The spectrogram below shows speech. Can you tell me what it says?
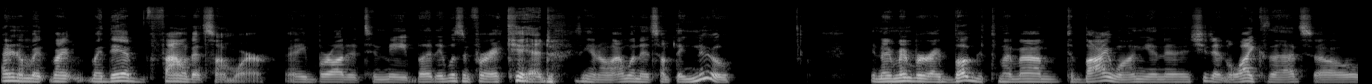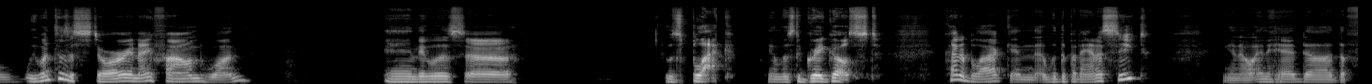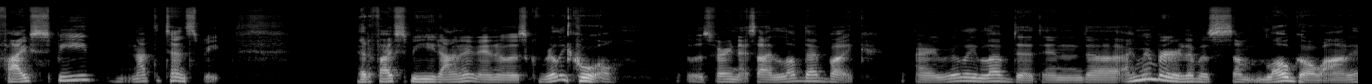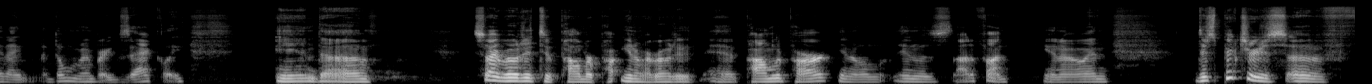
I don't know, my, my, my dad found it somewhere and he brought it to me, but it wasn't for a kid. You know, I wanted something new. And I remember I bugged my mom to buy one, and uh, she didn't like that. So we went to the store, and I found one, and it was uh, it was black. It was the Gray Ghost, kind of black, and uh, with the banana seat, you know, and it had uh, the five speed, not the ten speed had a five speed on it and it was really cool. It was very nice. I loved that bike. I really loved it. And uh, I remember there was some logo on it. I, I don't remember exactly. And uh, So I rode it to Palmer Park. You know, I rode it at Palmer Park. You know, and it was a lot of fun. You know, and there's pictures of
